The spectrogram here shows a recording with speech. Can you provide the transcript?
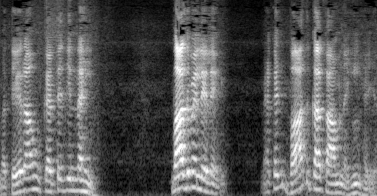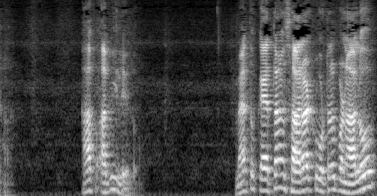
मैं दे रहा हूँ, कहते जी नहीं। बाद में ले लेंगे। मैं कह, बाद का काम नहीं है यहाँ। आप अभी ले लो। मैं तो कहता हूँ, सारा टोटल बना लो।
